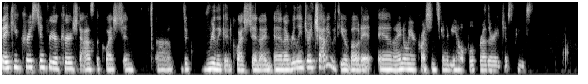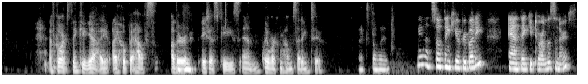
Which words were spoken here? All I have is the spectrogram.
thank you, Christian, for your courage to ask the question. Uh, it's a really good question. I, and I really enjoyed chatting with you about it. And I know your question is going to be helpful for other HSPs. Of course. Thank you. Yeah, I, I hope it helps other mm-hmm. HSPs and the work from home setting too. Excellent. Yeah. So thank you, everybody. And thank you to our listeners.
